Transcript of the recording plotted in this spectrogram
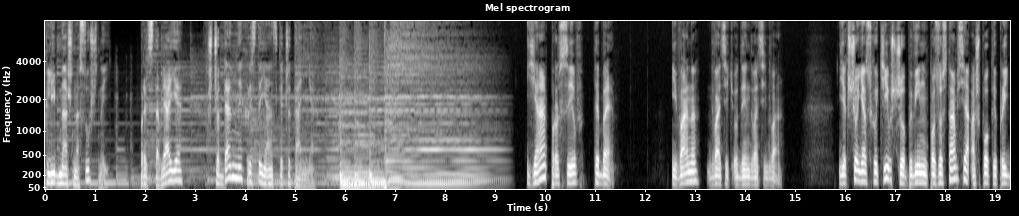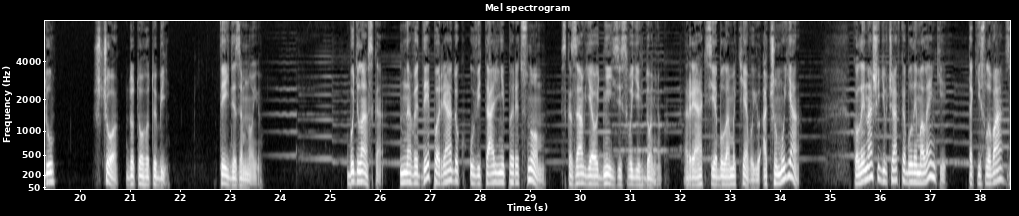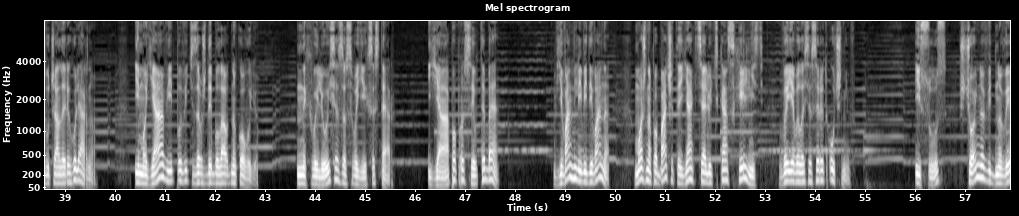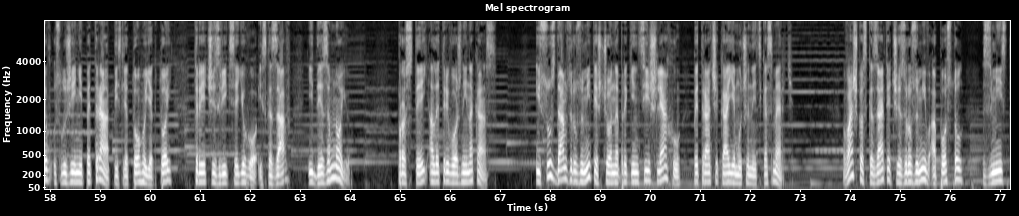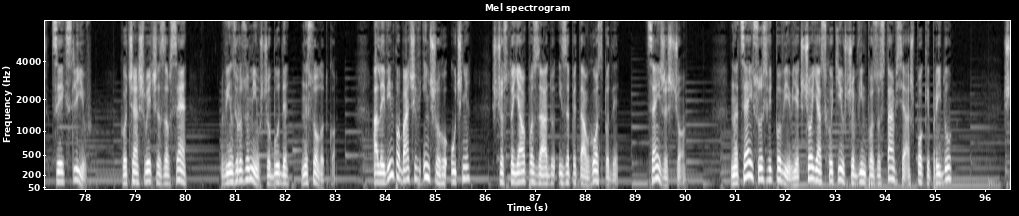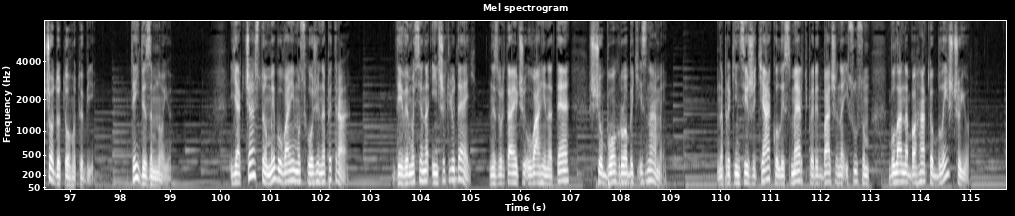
Хліб наш насущний представляє щоденне християнське читання. Я просив тебе. Івана 21.22 Якщо я схотів, щоб він позостався, аж поки прийду, що до того тобі? Ти йди за мною. Будь ласка, наведи порядок у вітальні перед сном, сказав я одній зі своїх доньок. Реакція була миттєвою. А чому я? Коли наші дівчатка були маленькі, такі слова звучали регулярно. І моя відповідь завжди була однаковою: Не хвилюйся за своїх сестер. Я попросив тебе. В Євангелії від Івана можна побачити, як ця людська схильність виявилася серед учнів. Ісус щойно відновив у служінні Петра після того, як той тричі зрікся його, і сказав Іди за мною. Простий, але тривожний наказ. Ісус дав зрозуміти, що наприкінці шляху Петра чекає мученицька смерть. Важко сказати, чи зрозумів апостол зміст цих слів, хоча швидше за все він зрозумів, що буде не солодко. Але він побачив іншого учня, що стояв позаду, і запитав Господи, цей же що? На це Ісус відповів: Якщо я схотів, щоб він позостався, аж поки прийду, що до того тобі? Ти йди за мною. Як часто ми буваємо схожі на Петра, дивимося на інших людей, не звертаючи уваги на те, що Бог робить із нами. Наприкінці життя, коли смерть, передбачена Ісусом, була набагато ближчою,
